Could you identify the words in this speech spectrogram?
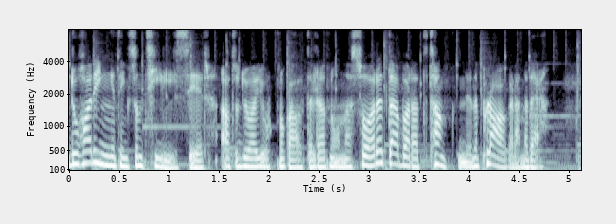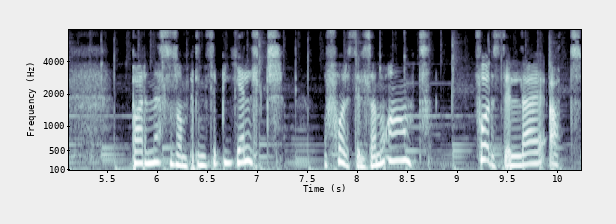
Du har ingenting som tilsier at du har gjort noe galt eller at noen er såret, det er bare at tankene dine plager deg med det. Bare nesten sånn prinsipielt å forestille seg noe annet. Forestill deg at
